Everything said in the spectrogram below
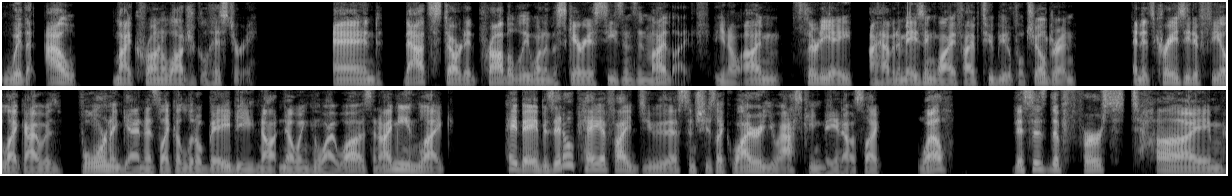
without my chronological history. And that started probably one of the scariest seasons in my life. You know, I'm 38. I have an amazing wife. I have two beautiful children. And it's crazy to feel like I was born again as like a little baby, not knowing who I was. And I mean, like, hey, babe, is it okay if I do this? And she's like, why are you asking me? And I was like, well, this is the first time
